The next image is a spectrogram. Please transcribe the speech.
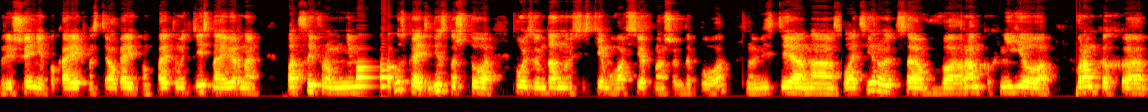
решение по корректности алгоритмов. Поэтому здесь, наверное, по цифрам не могу сказать. Единственное, что используем данную систему во всех наших депо. Везде она эксплуатируется. В рамках нее, в рамках, э,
